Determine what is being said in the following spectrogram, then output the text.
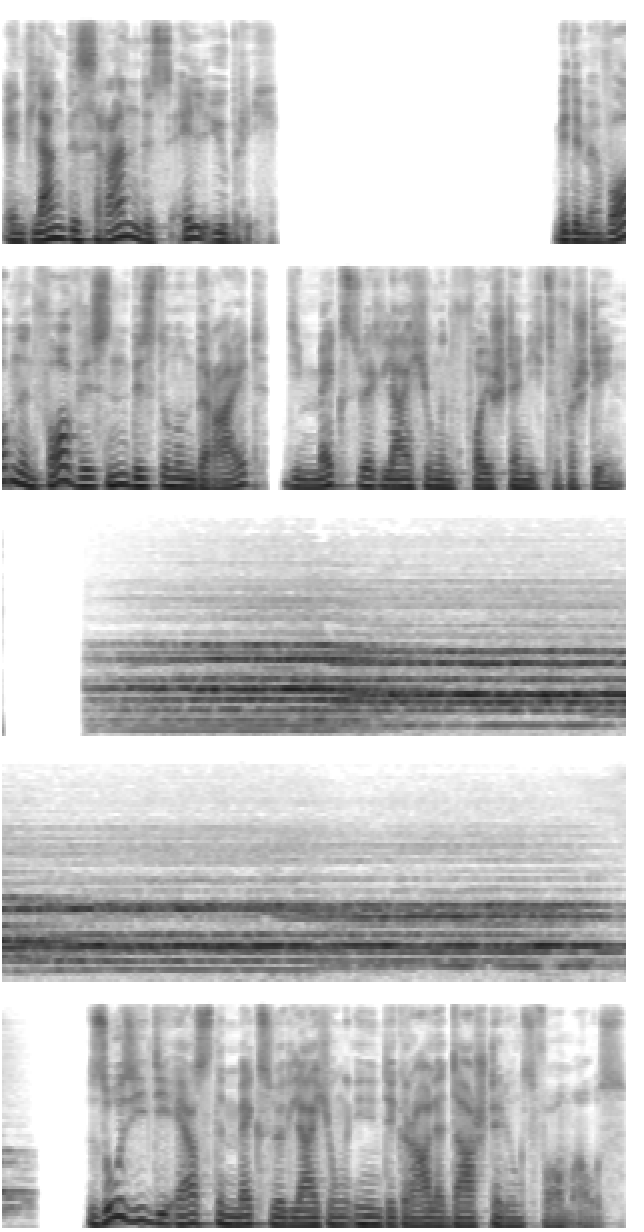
entlang des Randes L übrig. Mit dem erworbenen Vorwissen bist du nun bereit, die Maxwell-Gleichungen vollständig zu verstehen. So sieht die erste Maxwell-Gleichung in integraler Darstellungsform aus.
